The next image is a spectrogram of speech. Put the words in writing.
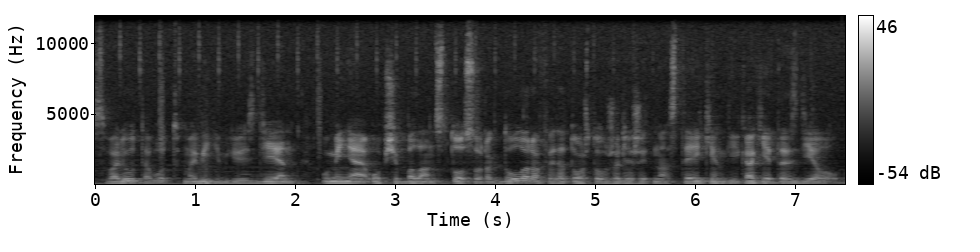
с валюта. Вот мы видим USDN. У меня общий баланс 140 долларов. Это то, что уже лежит на стейкинге. Как я это сделал?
